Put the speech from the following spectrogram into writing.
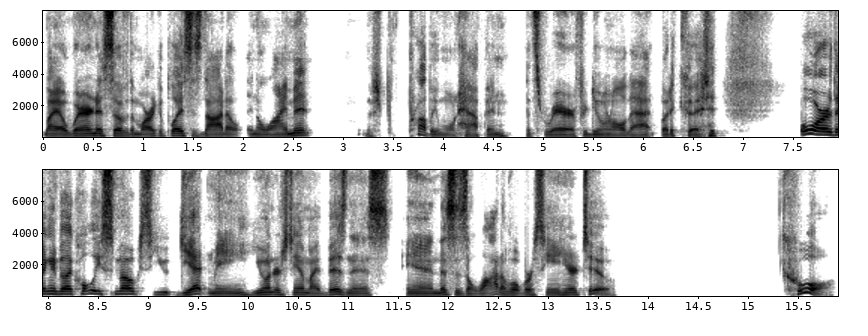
my awareness of the marketplace is not in alignment this probably won't happen. That's rare if you're doing all that, but it could. Or they're going to be like, holy smokes, you get me. You understand my business. And this is a lot of what we're seeing here too. Cool.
